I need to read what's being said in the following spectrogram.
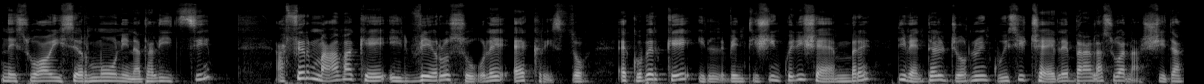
nei suoi sermoni natalizi, affermava che il vero Sole è Cristo. Ecco perché il 25 dicembre diventa il giorno in cui si celebra la sua nascita,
